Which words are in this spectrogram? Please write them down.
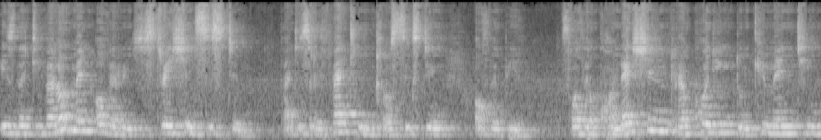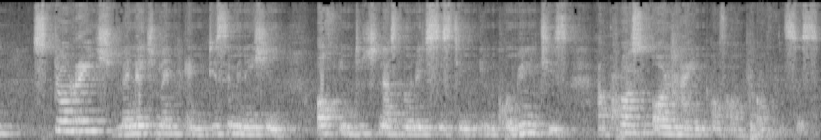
is the development of a registration system that is referred to in clause 16 of the bill for the collection, recording, documenting, storage, management and dissemination of indigenous knowledge system in communities across all nine of our provinces.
